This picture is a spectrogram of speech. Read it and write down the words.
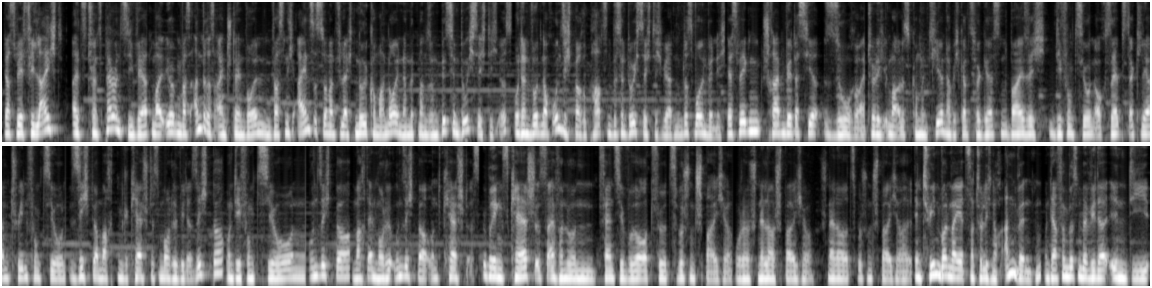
dass wir vielleicht als Transparency-Wert mal irgendwas anderes einstellen wollen, was nicht 1 ist, sondern vielleicht 0,9, damit man so ein bisschen durchsichtig ist. Und dann würden auch unsichtbare Parts ein bisschen durchsichtig werden und das wollen wir nicht. Deswegen schreiben wir das hier so rein. Natürlich immer alles kommentieren, habe ich ganz vergessen, weil sich die Funktion auch selbst erklären. Train-Funktion sichtbar macht ein gecachtes Model wieder sichtbar und die Funktion unsichtbar macht ein Model unsichtbar und cached es. Übrigens, Cache ist einfach nur ein fancy Wort für Zwischenspeicher oder schneller Speicher, schneller Zwischenspeicher halt. Den Tween wollen wir jetzt natürlich noch anwenden und dafür müssen wir wieder in die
